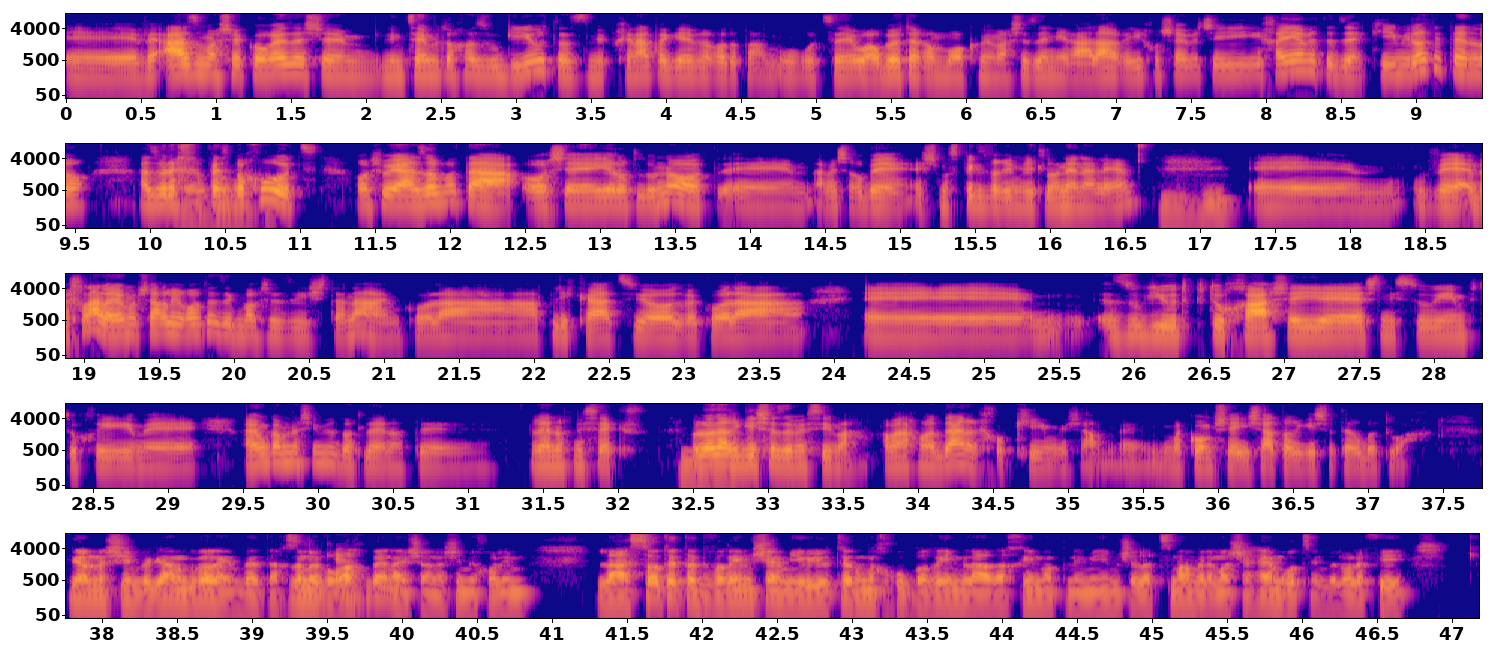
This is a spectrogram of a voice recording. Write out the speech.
אה, ואז מה שקורה זה שהם נמצאים בתוך הזוגיות אז מבחינת הגבר עוד פעם הוא רוצה הוא הרבה יותר עמוק ממה שזה נראה לה והיא חושבת שהיא חייבת את זה כי אם היא לא תיתן לו אז הוא ילך לחפש בחוץ או שהוא יעזוב אותה או שיהיה לו תלונות אה, אבל יש הרבה יש מספיק דברים להתלונן עליהם mm-hmm. ובכלל היום אפשר לראות את זה כבר שזה השתנה עם כל האפליקציות וכל ה... אה, פתוחה שיש, נישואים פתוחים, היום גם נשים יודעות ליהנות, ליהנות מסקס ולא. להרגיש שזה משימה, אבל אנחנו עדיין רחוקים משם, מקום שאישה תרגיש יותר בטוח. גם נשים וגם גברים, בטח. זה מבורך כן. בעיניי שאנשים יכולים לעשות את הדברים שהם יהיו יותר מחוברים לערכים הפנימיים של עצמם ולמה שהם רוצים ולא לפי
